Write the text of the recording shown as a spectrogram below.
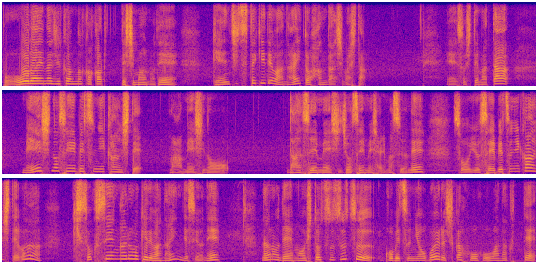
膨大な時間がかかってしまうので、現実的ではないと判断しました。えー、そしてまた、名詞の性別に関して、まあ名詞の男性名詞、女性名詞ありますよね。そういう性別に関しては規則性があるわけではないんですよね。なので、もう一つずつ個別に覚えるしか方法はなくて、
